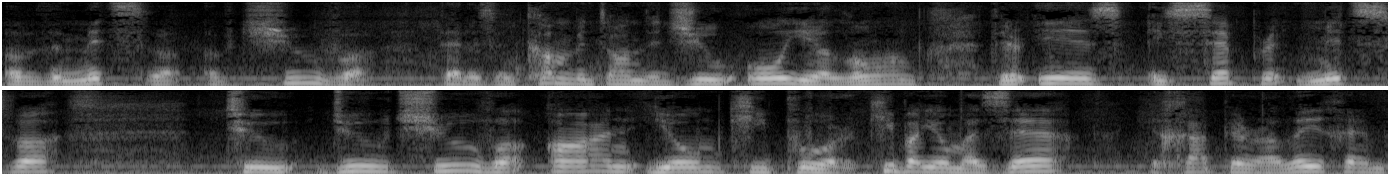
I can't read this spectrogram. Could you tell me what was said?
of the mitzvah of tshuva that is incumbent on the Jew all year long, there is a separate mitzvah to do tshuva on Yom Kippur. Kiba Yom Yechaper Aleichem,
